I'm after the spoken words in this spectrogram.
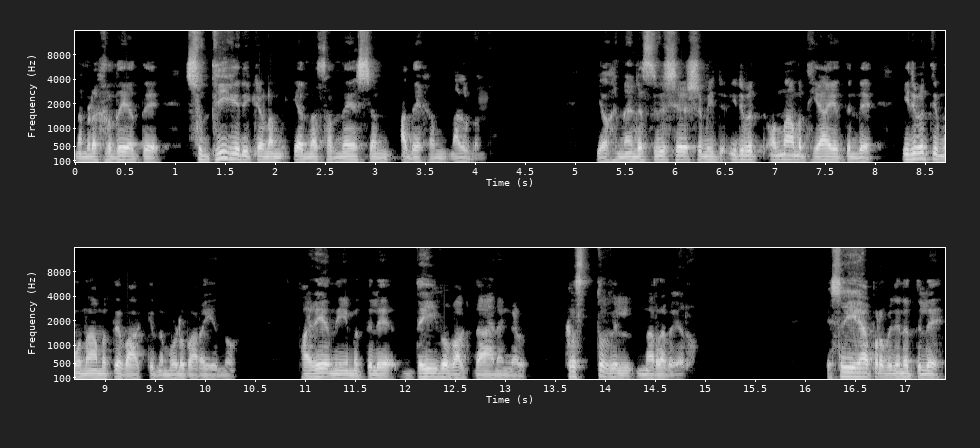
നമ്മുടെ ഹൃദയത്തെ ശുദ്ധീകരിക്കണം എന്ന സന്ദേശം അദ്ദേഹം നൽകുന്നു. യോഹന്നാന്റെ സുവിശേഷം ഇരുപത്തി ഒന്നാം അധ്യായത്തിന്റെ ഇരുപത്തിമൂന്നാമത്തെ വാക്യം നമ്മോട് പറയുന്നു. പഴയ നിയമത്തിലെ ദൈവ വാഗ്ദാനങ്ങൾ ക്രിസ്തുവിൽ നിറവേറും. യശയ പ്രവചനത്തിലെ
